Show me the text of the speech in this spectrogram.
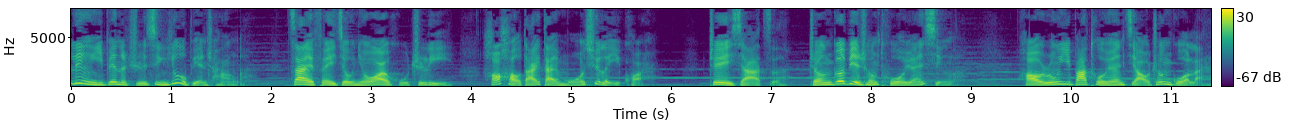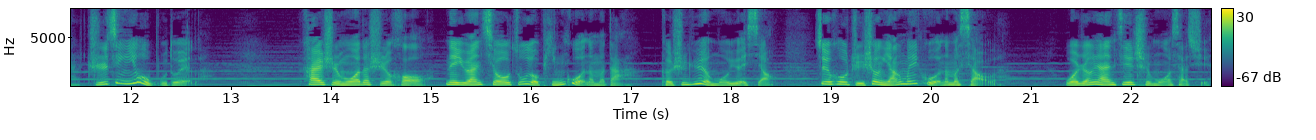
另一边的直径又变长了，再费九牛二虎之力，好好歹歹磨去了一块，这下子整个变成椭圆形了。好容易把椭圆矫正过来，直径又不对了。开始磨的时候，那圆球足有苹果那么大，可是越磨越小，最后只剩杨梅果那么小了。我仍然坚持磨下去，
